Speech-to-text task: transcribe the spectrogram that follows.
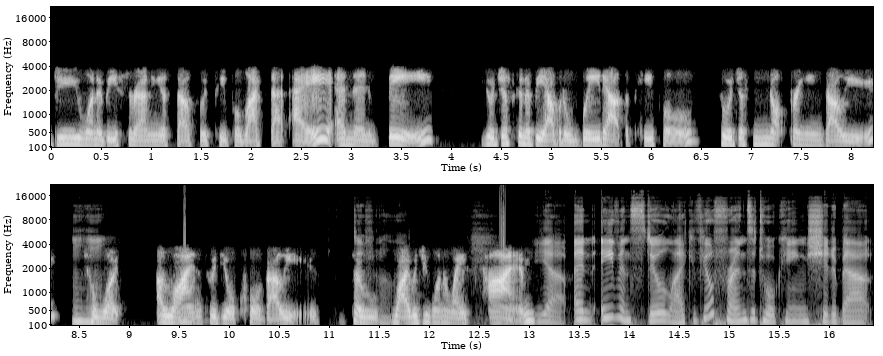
do you want to be surrounding yourself with people like that? A. And then B, you're just going to be able to weed out the people who are just not bringing value mm-hmm. to what aligns with your core values. So Definitely. why would you want to waste time? Yeah. And even still, like if your friends are talking shit about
